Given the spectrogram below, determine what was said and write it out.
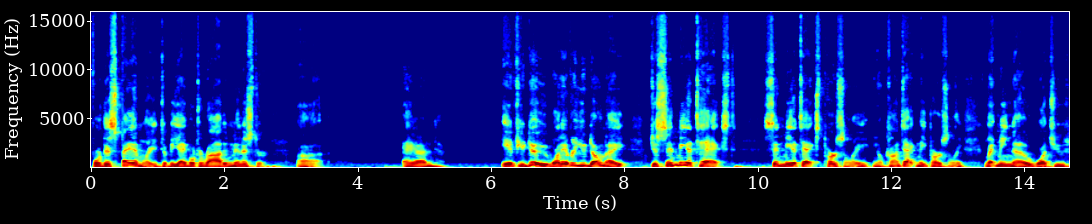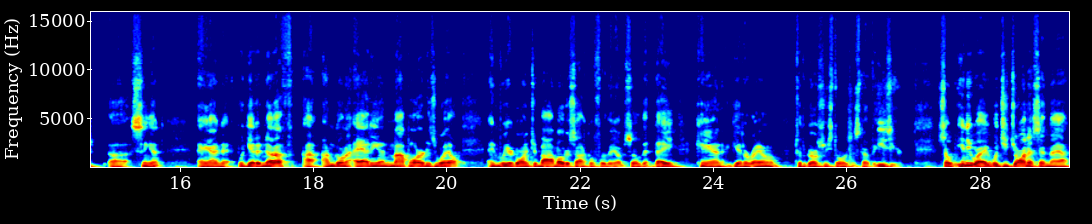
for this family to be able to ride and minister. Uh, and if you do, whatever you donate, just send me a text. Send me a text personally. You know, contact me personally. Let me know what you uh, sent. And if we get enough, I, I'm going to add in my part as well. And we are going to buy a motorcycle for them so that they can get around to the grocery stores and stuff easier. So anyway, would you join us in that?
